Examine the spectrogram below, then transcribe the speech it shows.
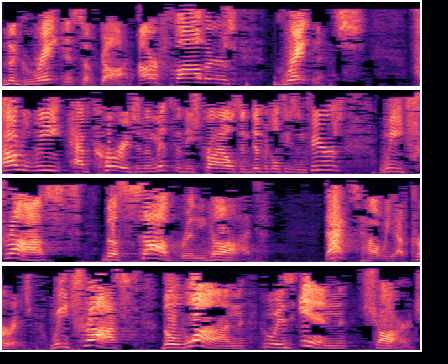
the greatness of God, our Father's greatness. How do we have courage in the midst of these trials and difficulties and fears? We trust the sovereign God. That's how we have courage. We trust the one who is in charge.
